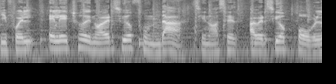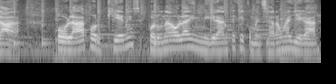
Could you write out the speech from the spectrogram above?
y fue el, hecho de no haber sido fundada, sino hacer, haber sido poblada. Poblada por quienes? Por una ola de inmigrantes que comenzaron a llegar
